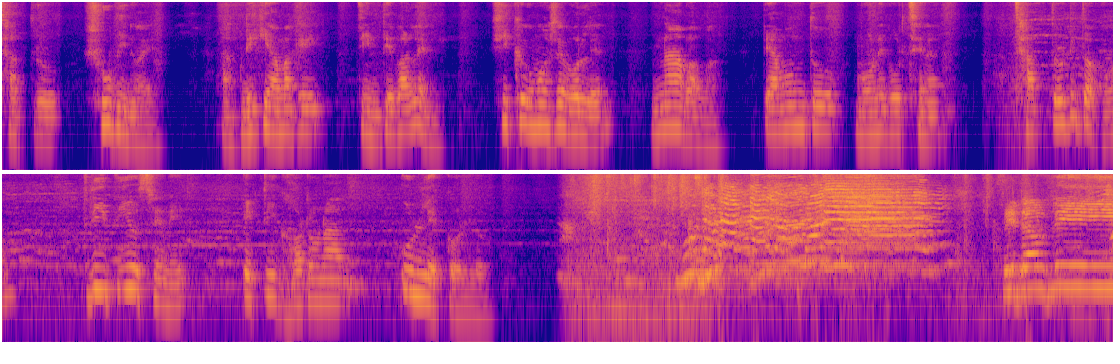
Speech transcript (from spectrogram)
ছাত্র সুবিনয়। আপনি কি আমাকে চিনতে পারলেন? শিক্ষক মহাশয় বললেন, না বাবা, তেমন তো মনে পড়ছে না। ছাত্রটি তখন তৃতীয় শ্রেণির একটি ঘটনা উল্লেখ করল। সিট ডাউন প্লিজ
